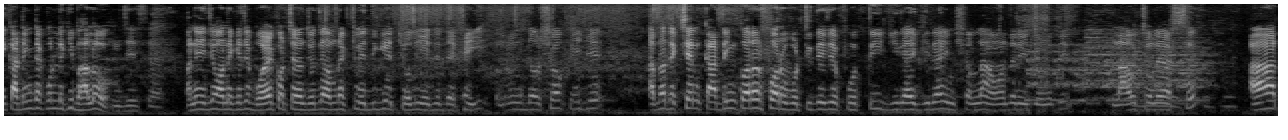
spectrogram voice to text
এই কাটিংটা করলে কি ভালো? জি স্যার। মানে এই যে অনেকে যে ভয় করছে না যদি আমরা একটু এদিকে চলি এই যে দেখাই। দর্শক এই যে আপনারা দেখছেন কাটিং করার পরবর্তীতে যে প্রতি গিরায় গিরায় ইনশাল্লাহ আমাদের এই জমিতে লাউ চলে আসছে। আর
